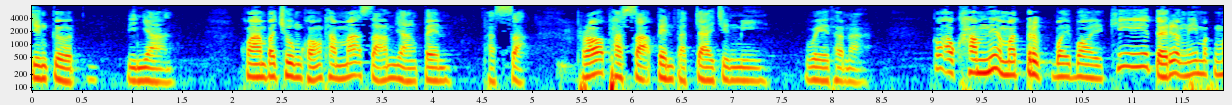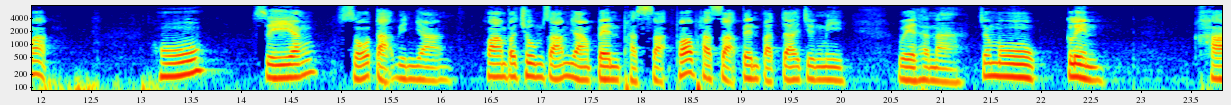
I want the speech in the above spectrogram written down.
จึงเกิดวิญญาณ ความประชุมของธรรมะสามอย่างเป็นภาษะเพราะภาษะเป็นปัจจัยจึงมีเวทนา ก็เอาคำนี้มาตรึกบ่อย ๆ คิดแต่เรื่องนี้มาก ๆ หู เสียง โสตะวิญญาณ ความประชุมสามอย่างเป็นภาษะเพราะภาษะเป็นปัจจัยจึงมีเวทนา จมูก กลิ่น คา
